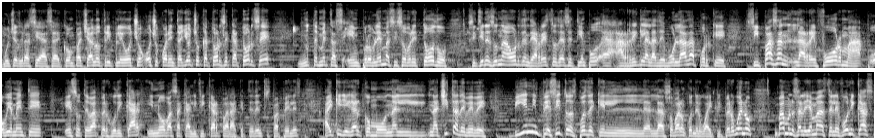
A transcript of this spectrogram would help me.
Muchas gracias, eh, compa Chalo, triple ocho, ocho cuarenta y ocho, catorce, catorce. No te metas en problemas y sobre todo, si tienes una orden de arresto de hace tiempo, arréglala de volada porque si pasan la reforma, obviamente eso te va a perjudicar y no vas a calificar para que te den tus papeles. Hay que llegar como una nachita de bebé, bien limpiecito después de que la, la sobaron con el wipe. Pero bueno, vámonos a las llamadas telefónicas.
